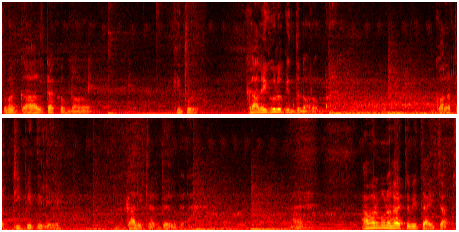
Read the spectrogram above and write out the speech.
তোমার গালটা খুব নরম কিন্তু গালিগুলো কিন্তু নরম না। গলাটা টিপে দিলে গালিটা বেরোবে না। হ্যাঁ আমার মনে হয় তুমি তাই চাচ্ছ।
